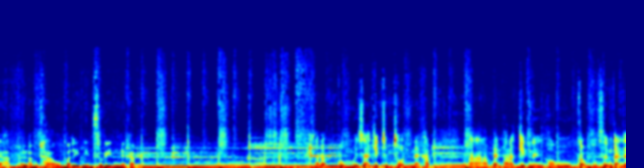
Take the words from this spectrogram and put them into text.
จากลำข้าวมะลินินสุรินนะครับสำหรับกลุ่มวิสาหกิจชุมชนนะครับ เป็นภารกิจหนึ่งของกรมส่งเสริมการเก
